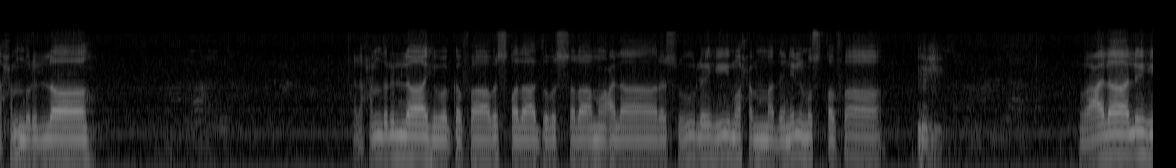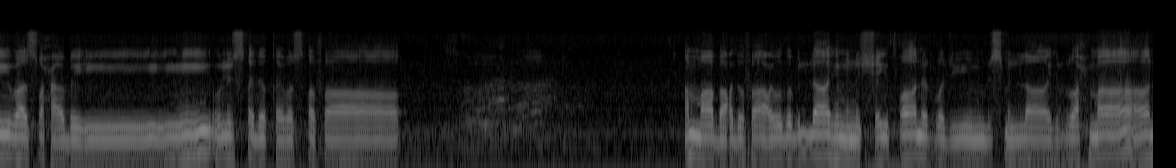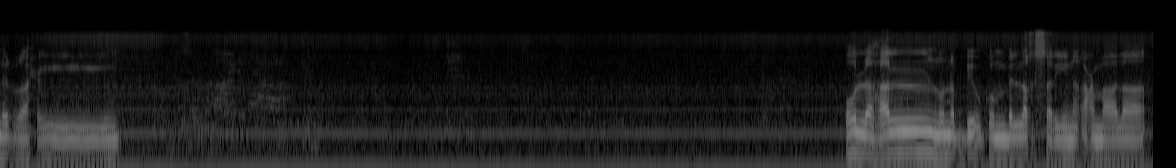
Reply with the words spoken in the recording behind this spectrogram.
الحمد لله الحمد لله وكفى والصلاة والسلام على رسوله محمد المصطفى وعلى آله وصحبه أولي الصدق والصفاء أما بعد فأعوذ بالله من الشيطان الرجيم. بسم الله الرحمن الرحيم. قل هل ننبئكم بالأخسرين أعمالا؟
